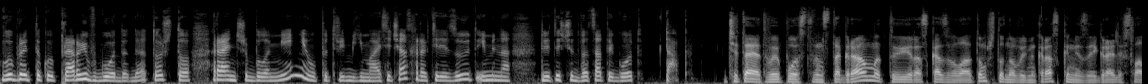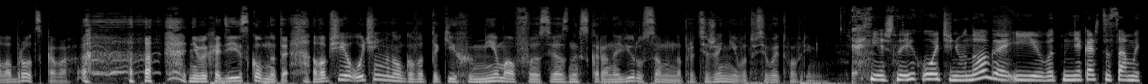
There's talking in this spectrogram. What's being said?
выбрать такой прорыв года, да, то, что раньше было менее употребимо, а сейчас характеризует именно 2020 год так. Читая твой пост в Инстаграм, ты рассказывала о том, что новыми красками заиграли Слава Бродского. Не выходи из комнаты. А вообще очень много вот таких мемов, связанных с коронавирусом на протяжении вот всего этого времени. Конечно, их очень много, и вот мне кажется, самый...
